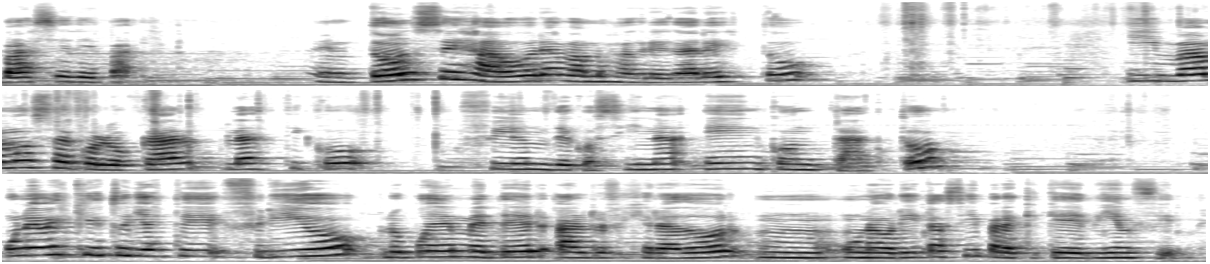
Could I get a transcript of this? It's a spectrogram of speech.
base de pie. Entonces ahora vamos a agregar esto y vamos a colocar plástico film de cocina en contacto. Una vez que esto ya esté frío, lo pueden meter al refrigerador una horita así para que quede bien firme.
